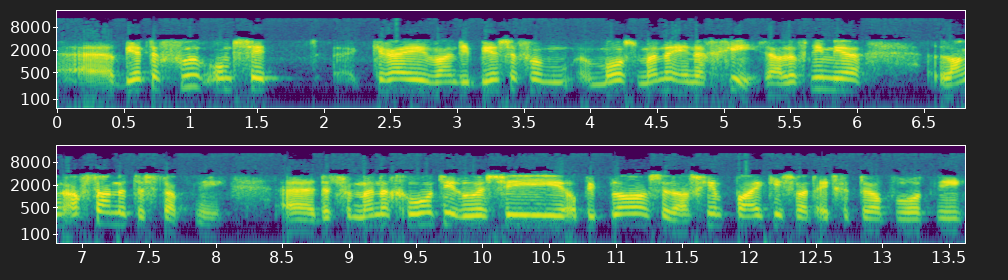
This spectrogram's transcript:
uh, beter voer omset kry want die beeste vermors minder energie. So, hulle hoef nie meer lang afstande te stap nie. Uh dit verminder gronderosie op die plase. Daar's geen paadjies wat uitgetrap word nie.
